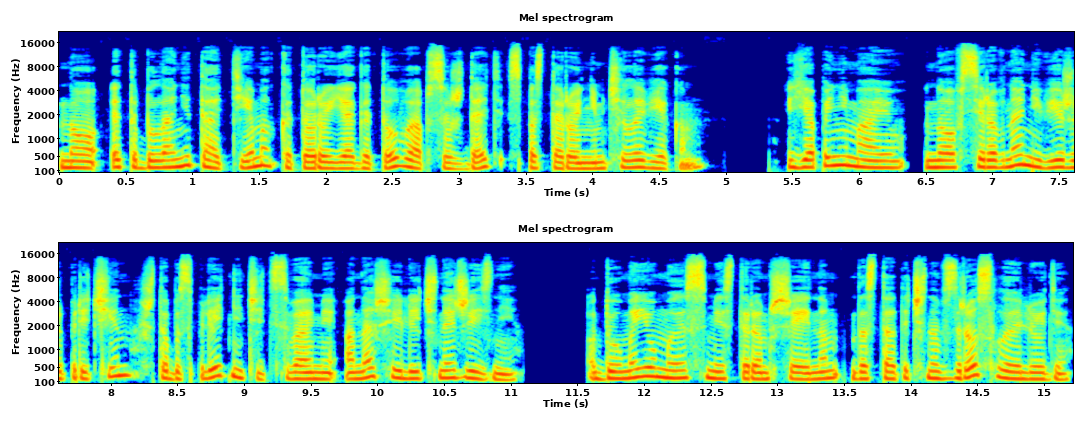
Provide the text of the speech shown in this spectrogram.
но это была не та тема, которую я готова обсуждать с посторонним человеком. Я понимаю, но все равно не вижу причин, чтобы сплетничать с вами о нашей личной жизни. Думаю, мы с мистером Шейном достаточно взрослые люди,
